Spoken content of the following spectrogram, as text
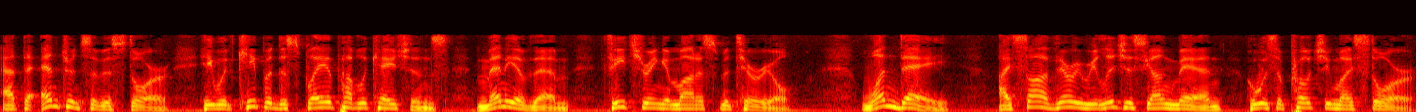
At the entrance of his store, he would keep a display of publications, many of them featuring immodest material. One day, I saw a very religious young man who was approaching my store.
